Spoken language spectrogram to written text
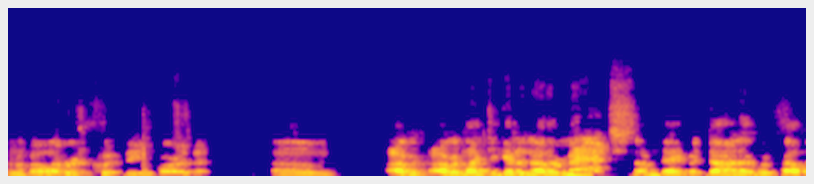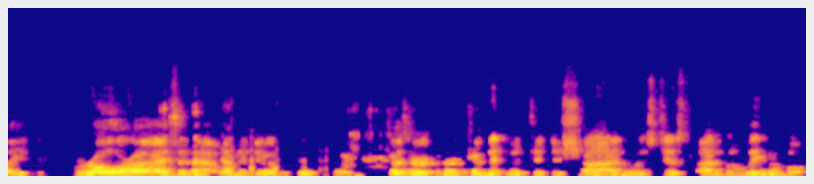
I don't know if I'll ever quit being part of it. Um, I would I would like to get another match someday, but Donna would probably roll her eyes and not want to do it because her, her commitment to Deshaun was just unbelievable.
